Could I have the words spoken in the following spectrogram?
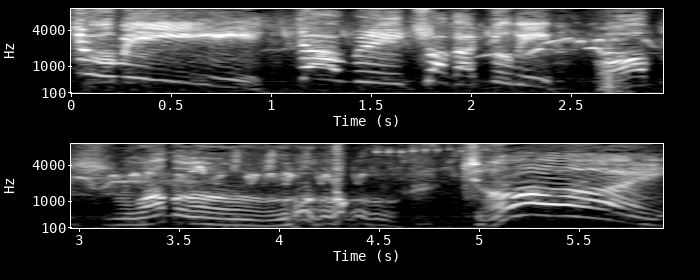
doobie! Doubly chocka doobie! Hop swabble! Toy!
